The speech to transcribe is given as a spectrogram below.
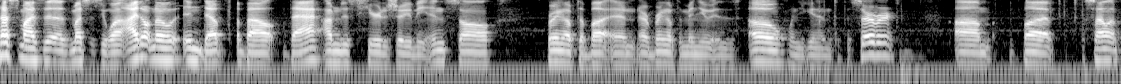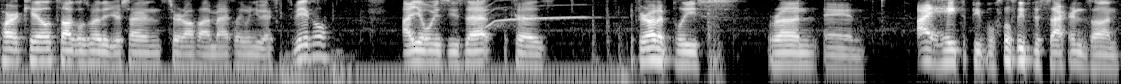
customize it as much as you want. I don't know in depth about that. I'm just here to show you the install. Bring up the button, or bring up the menu is O when you get into the server. Um, but siren park kill toggles whether your sirens turn off automatically when you exit the vehicle. I always use that because if you're on a police run and I hate the people who leave the sirens on.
